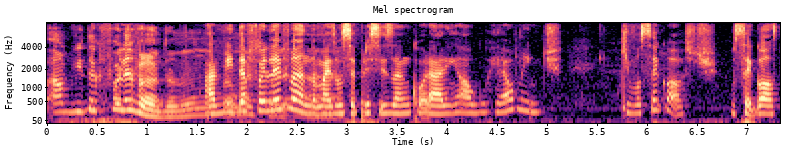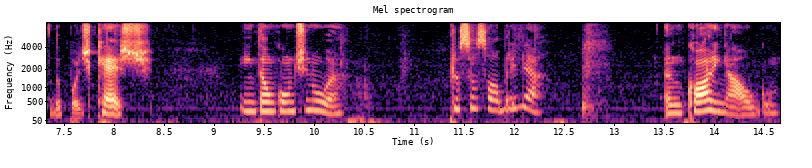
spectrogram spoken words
a vida que foi levando. não- não A vida foi escolha. levando, mas É. você precisa ancorar em algo realmente que você goste. Você gosta do podcast? Então continua. Para o seu sol brilhar. Ancore em algo.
